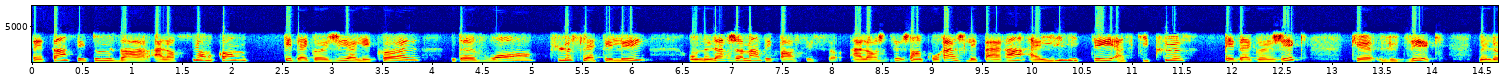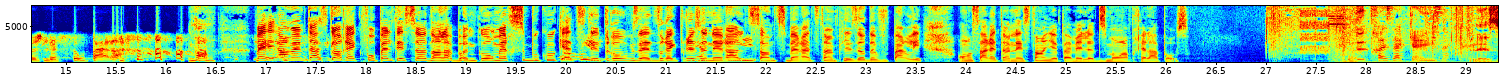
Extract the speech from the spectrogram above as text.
17 ans, c'est deux heures. Alors, si on compte pédagogie à l'école, de voir plus la télé. On a largement dépassé ça. Alors, j'encourage les parents à limiter à ce qui est plus pédagogique que ludique. Mais là, je laisse ça aux parents. bon. Ben, en même temps, c'est correct. Faut pelleter ça dans la bonne cour. Merci beaucoup, Cathy oui. Tétrault. Vous êtes directrice générale du Centre Tibérat. C'est un plaisir de vous parler. On s'arrête un instant. Il y a Pamela Dumont après la pause. De 13 à 15. Les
